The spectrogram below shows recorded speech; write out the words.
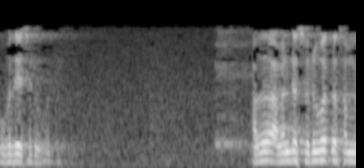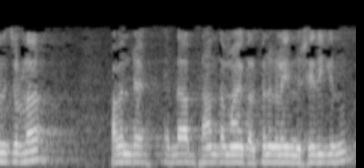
ഉപദേശരൂപത്തിൽ. അത് അവന്റെ സ്വരൂപത്തെ സംബന്ധിച്ചുള്ള അവന്റെ എല്ലാ ഭ്രാന്തമായ കൽപ്പനകളെയും നിഷേധിക്കുന്നു.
